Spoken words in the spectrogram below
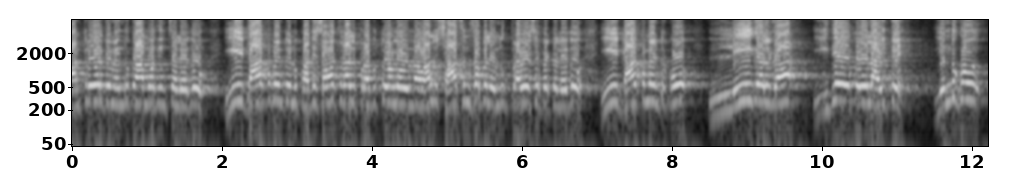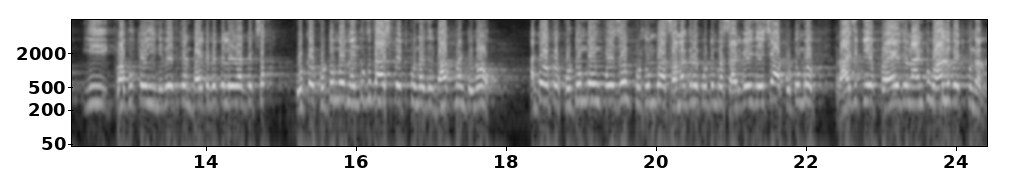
మంత్రివర్గం ఎందుకు ఆమోదించలేదు? ఈ డాక్యుమెంట్ను పది సంవత్సరాలు ప్రభుత్వంలో ఉన్న వాళ్ళు శాసనసభలు ఎందుకు ప్రవేశపెట్టలేదు? ఈ డాక్యుమెంట్కు లీగల్గా ఇదే ఒకవేళ అయితే ఎందుకు ఈ ప్రభుత్వం ఈ నివేదికను బయట పెట్టలేదు అధ్యక్ష? ఒక కుటుంబం ఎందుకు దాచిపెట్టుకున్నది డాక్యుమెంట్ను? అంటే ఒక కుటుంబం కోసం కుటుంబ సమగ్ర కుటుంబ సర్వే చేసి ఆ కుటుంబం రాజకీయ ప్రయోజనానికి వాళ్ళు పెట్టుకున్నారు.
